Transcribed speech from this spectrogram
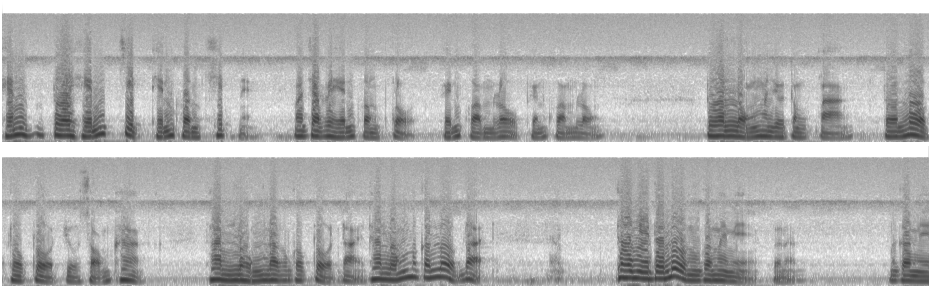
เห็นตัวเห็นจิตเห็นความคิดเนี่ย มันจะไปเห็นความโกรธ เห็นความโลภเห็นความหลง ตัวหลงมันอยู่ตรงกลาง ตัวโลภตัวโกรธอยู่สองข้าง ถ้าหลงแล้วมันก็โกรธได้ ถ้าหลงมันก็โลภได้ ถ้ามีตัวโลภมันก็ไม่มีตัวนั้น มันก็มี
